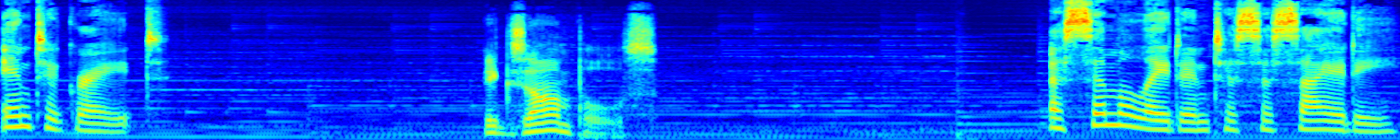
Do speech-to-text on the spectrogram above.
Integrate. Examples Assimilate into society.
